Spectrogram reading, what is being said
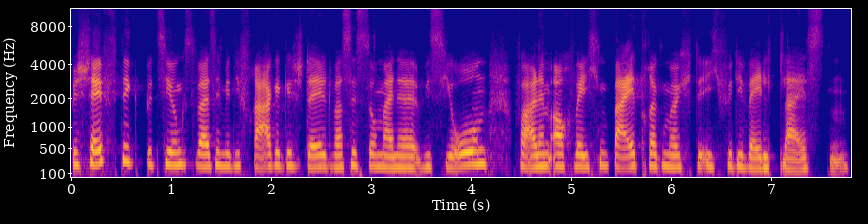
beschäftigt, beziehungsweise mir die Frage gestellt, was ist so meine Vision, vor allem auch, welchen Beitrag möchte ich für die Welt leisten.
